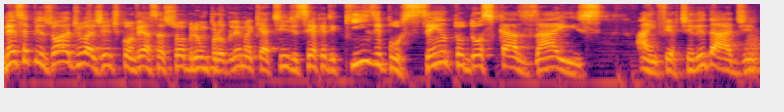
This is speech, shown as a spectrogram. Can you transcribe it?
Nesse episódio, a gente conversa sobre um problema que atinge cerca de 15% dos casais: a infertilidade.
